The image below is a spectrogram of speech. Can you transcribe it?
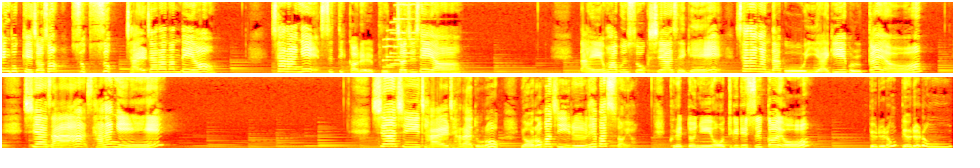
행복해져서 쑥쑥 잘 자라난대요. 사랑해 스티커를 붙여주세요. 나의 화분 속 씨앗에게 사랑한다고 이야기해 볼까요? 씨앗아, 사랑해. 씨앗이 잘 자라도록 여러 가지 일을 해봤어요. 그랬더니 어떻게 됐을까요? 뾰로롱 뾰로롱.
